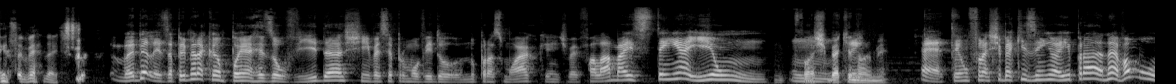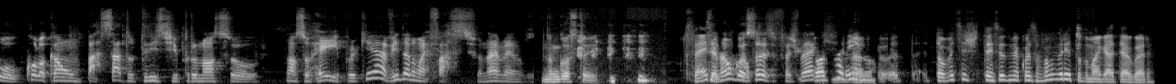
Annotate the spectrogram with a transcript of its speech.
Isso é verdade. Mas beleza, a primeira campanha resolvida, Shin vai ser promovido no próximo arco que a gente vai falar, mas tem aí um, um Flashback tem, enorme. É, tem um flashbackzinho aí pra, né, vamos colocar um passado triste pro nosso nosso rei, porque a vida não é fácil, né mesmo? Não gostei. Você Sério? não gostou desse flashback? Eu adorei. Não. Eu- talvez seja tenha sido minha coisa favorita do mangá até agora.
